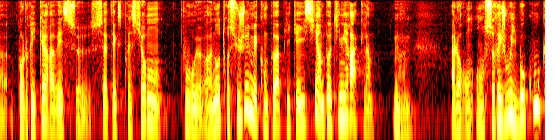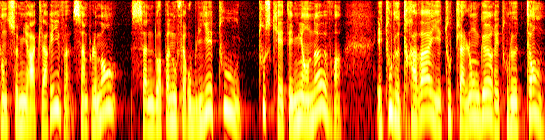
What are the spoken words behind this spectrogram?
euh, Paul Ricoeur avait cette expression pour un autre sujet, mais qu'on peut appliquer ici, un petit miracle. Mhm. Alors on, se réjouit beaucoup quand ce miracle arrive, simplement, ça ne doit pas nous faire oublier tout, tout ce qui a été mis en œuvre, et tout le travail, et toute la longueur, et tout le temps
